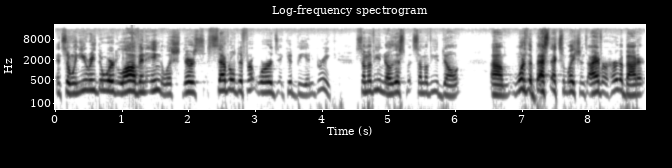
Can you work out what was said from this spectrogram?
And so when you read the word love in English, there's several different words it could be in Greek. Some of you know this, but some of you don't. Um, one of the best explanations I ever heard about it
